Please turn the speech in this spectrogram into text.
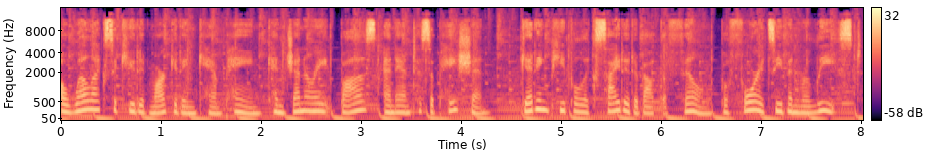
A well-executed marketing campaign can generate buzz and anticipation, getting people excited about the film before it's even released.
